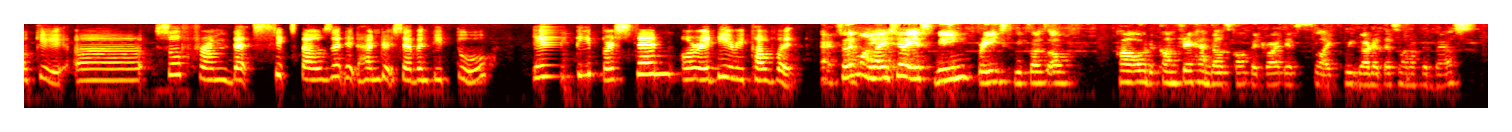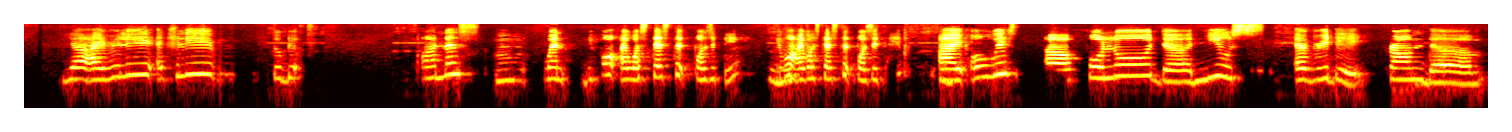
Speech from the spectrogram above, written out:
okay, uh, so from that 6,872, 80% already recovered. Actually, Malaysia is being praised because of how the country handles COVID, right? It's like regarded as one of the best. Yeah, I really actually, to be honest, mm, when before I was tested positive, before I was tested positive, I always uh, follow the news every day from the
